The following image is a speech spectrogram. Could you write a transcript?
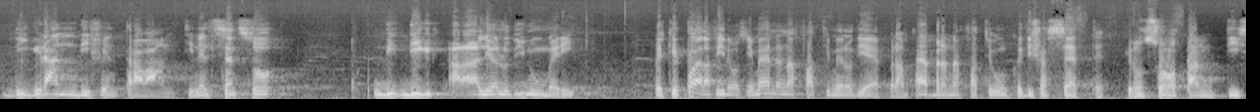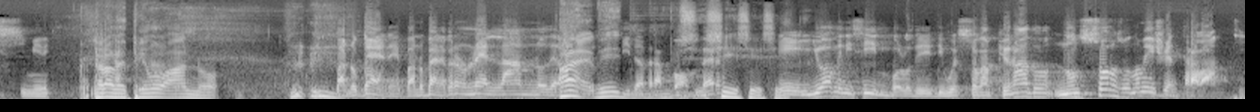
di grandi centravanti, nel senso di, di, a livello di numeri. Perché poi alla fine Osimen ne ha fatti meno di Ebram. Ebram ne ha fatti comunque 17, che non sono tantissimi. Però per il primo anno vanno bene, vanno bene, però non è l'anno della ah, sfida tra bomber. Sì, sì, sì. E gli uomini simbolo di, di, questo campionato non sono secondo me i centravanti.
